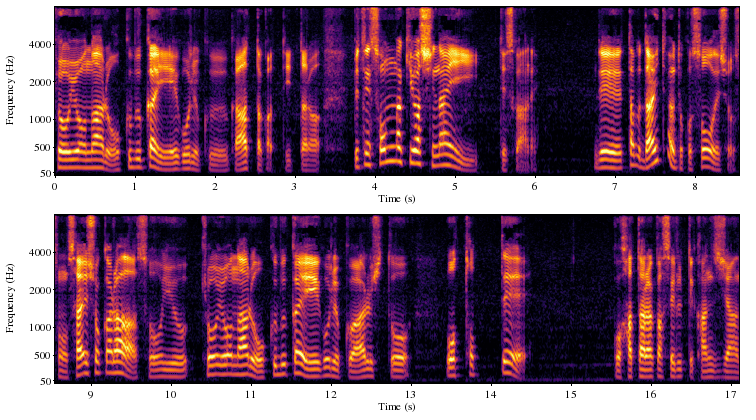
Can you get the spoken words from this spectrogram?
教養のある奥深い英語力があったかって言ったら別にそんな気はしないですからね。で多分大体のとこそうでしょその最初からそういう教養のある奥深い英語力ある人を取ってこう働かせるって感じじゃ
